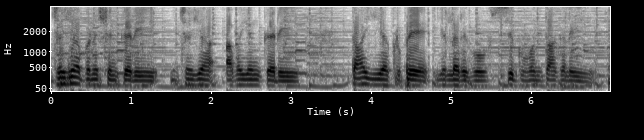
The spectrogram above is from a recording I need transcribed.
ಜಯ ಬನಶಂಕರಿ, ಜಯ ಅಭಯಂಕರಿ, ತಾಯಿಯ ಕೃಪೆ ಎಲ್ಲರಿಗೂ ಸಿಗುವಂತಾಗಲಿ.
